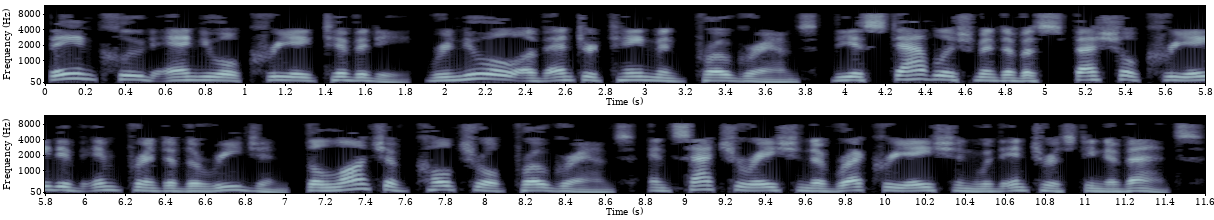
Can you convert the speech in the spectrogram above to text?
They include annual creativity, renewal of entertainment programs, the establishment of a special creative imprint of the region, the launch of cultural programs, and saturation of recreation with interesting events.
